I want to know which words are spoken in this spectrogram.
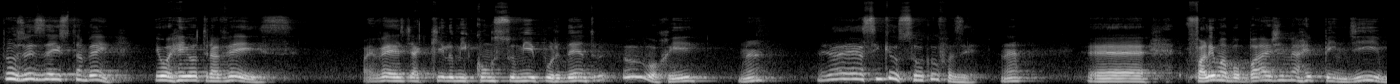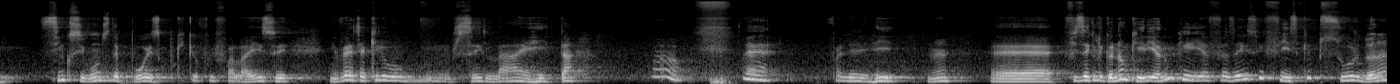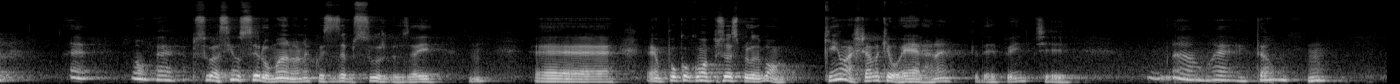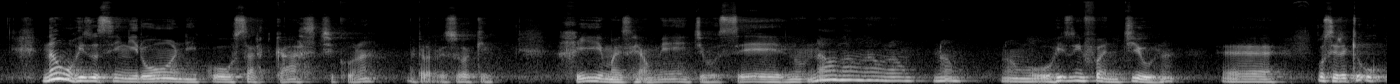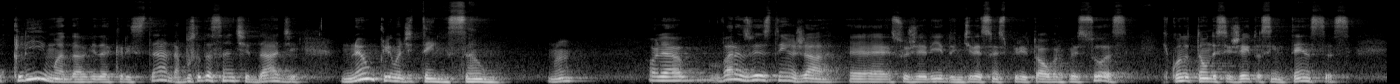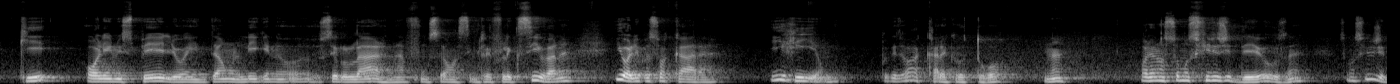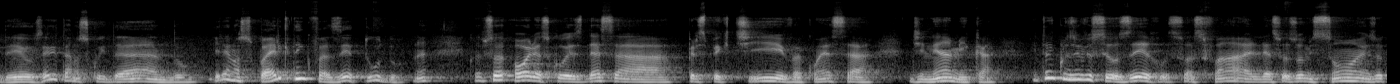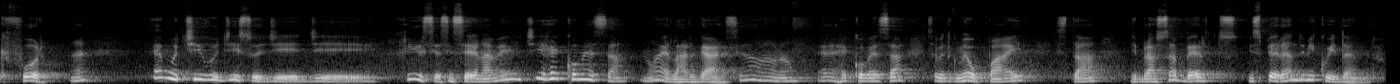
Então, às vezes é isso também. Eu errei outra vez, ao invés de aquilo me consumir por dentro, eu vou rir. Né? É assim que eu sou, que eu vou fazer? Né? É, falei uma bobagem e me arrependi cinco segundos depois. Por que, que eu fui falar isso? E, em vez de aquilo, sei lá, irritar, ah, é, falei, ri, né? É, fiz aquilo que eu não queria, eu não queria fazer isso e fiz. Que absurdo, né? É, bom, é assim é o ser humano, né? Com esses absurdos aí. Né? É, é um pouco como a pessoa se pergunta, bom, quem eu achava que eu era, né? Que de repente, não, é, então, hum. não o riso assim irônico ou sarcástico, né? Daquela pessoa que ri, mas realmente você, não, não, não, não, não, não o riso infantil, né? É, ou seja, que o, o, clima da vida cristã, da busca da santidade, não é um clima de tensão. Né? Olha, várias vezes tenho já é, sugerido em direção espiritual para pessoas que, quando estão desse jeito assim tensas, que olhem no espelho ou então liguem no celular na função assim reflexiva, né? E olhem para sua cara e riam, porque dizem, olha a cara que eu tô, né? Olha, nós somos filhos de Deus, né? Somos filhos de Deus, Ele está nos cuidando, Ele é nosso Pai, Ele que tem que fazer tudo, né? Quando a pessoa olha as coisas dessa perspectiva, com essa dinâmica, então, inclusive, os seus erros, suas falhas, suas omissões, o que for, né? é motivo disso, de, de rir-se assim serenamente e recomeçar. Não é largar-se, não, não, não. É recomeçar sabendo que meu Pai está de braços abertos, esperando e me cuidando.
